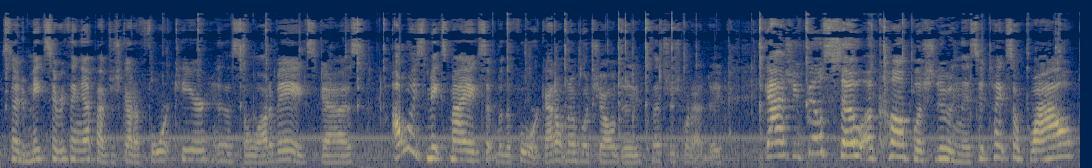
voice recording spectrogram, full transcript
So to mix everything up, I've just got a fork here. And that's a lot of eggs, guys. I always mix my eggs up with a fork. I don't know what y'all do. That's just what I do. Guys, you feel so accomplished doing this. It takes a while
